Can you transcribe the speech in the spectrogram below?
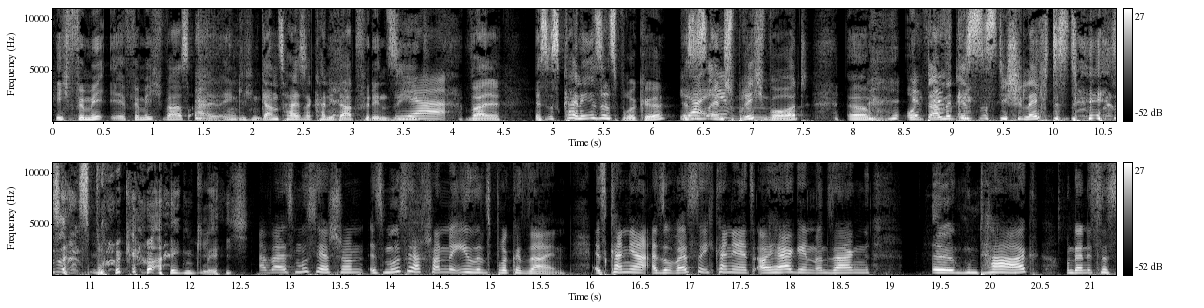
Ich für mich, äh, für mich war es eigentlich ein ganz heißer Kandidat für den Sieg, Ja. weil es ist keine Eselsbrücke, es Ja, ist ein eben. Sprichwort ähm, und Es damit ist- ist, es die schlechteste Eselsbrücke eigentlich. Aber es muss ja schon, es muss ja schon eine Eselsbrücke sein. Es kann ja, also weißt du, ich kann ja jetzt auch hergehen und sagen, äh, guten Tag und dann ist das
